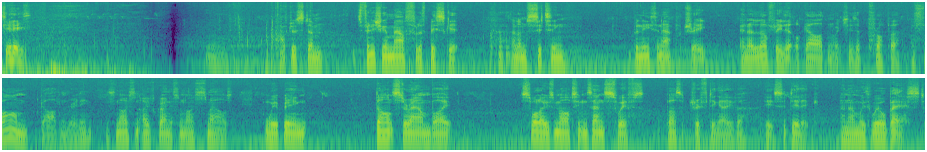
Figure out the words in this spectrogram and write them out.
Cheers. I've just um, it's finishing a mouthful of biscuit, and I'm sitting beneath an apple tree in a lovely little garden, which is a proper a farm garden. Really, it's nice and overgrown. There's some nice smells. We're being danced around by swallows, martins, and swifts. Buzzard drifting over. It's idyllic, and I'm with Will Best,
